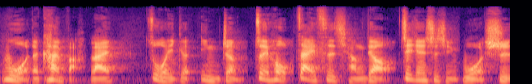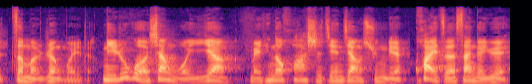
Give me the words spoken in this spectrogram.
我的看法来。做一个印证，最后再次强调这件事情，我是这么认为的。你如果像我一样，每天都花时间这样训练，快则三个月，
